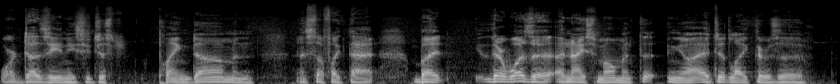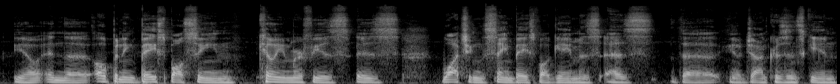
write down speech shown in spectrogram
or does he, and is he just playing dumb and and stuff like that. But there was a, a nice moment that you know I did like. There was a you know in the opening baseball scene, Cillian Murphy is is watching the same baseball game as as the you know John Krasinski and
